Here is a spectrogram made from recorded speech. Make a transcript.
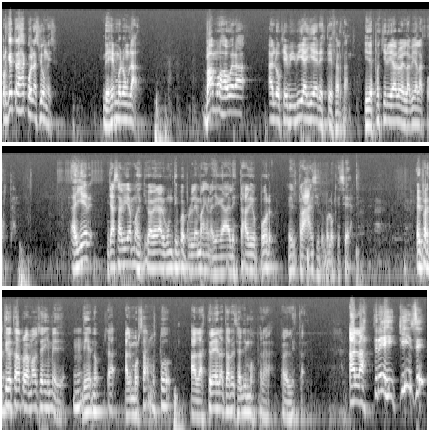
¿por qué traes a colación eso? Dejémoslo a un lado. Vamos ahora a lo que viví ayer, este Fernando, y después quiero ir a lo de la vía a la costa. Ayer ya sabíamos que iba a haber algún tipo de problemas en la llegada al estadio por el tránsito, por lo que sea. El partido estaba programado a seis y media. Dije, no, ya, almorzamos todo. A las 3 de la tarde salimos para, para el estadio. A las 3 y 15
